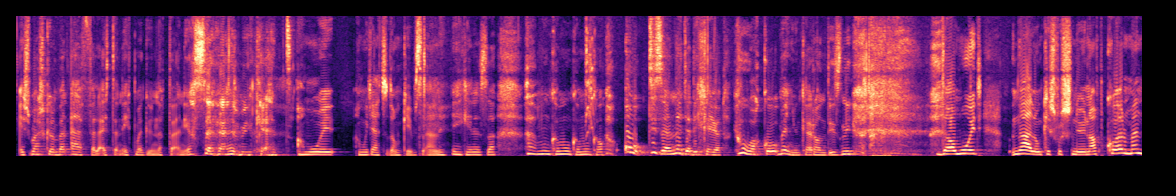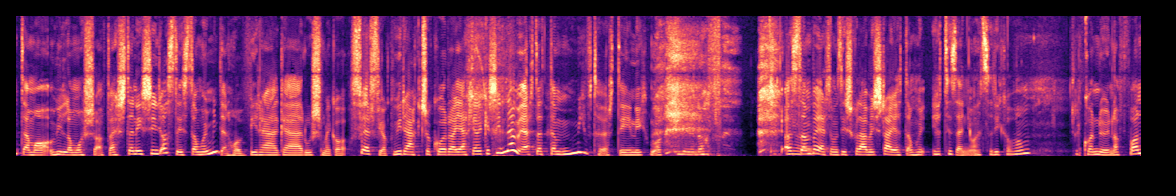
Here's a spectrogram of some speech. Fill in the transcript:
és máskülönben elfelejtenék megünnepelni a szerelmüket. Amúgy, amúgy el tudom képzelni. Igen, ez a hát, munka, munka, munka. Ó, 14-e jön. Jó, akkor menjünk el randizni. De amúgy nálunk is most nőnapkor mentem a villamossal Pesten, és így azt néztem, hogy mindenhol virágárus, meg a férfiak virágcsokorra járkálnak, és így nem értettem, mi történik ma. Nőnap. Aztán beértem az iskolába, és rájöttem, hogy ja, 18-a van, akkor nőnap van.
